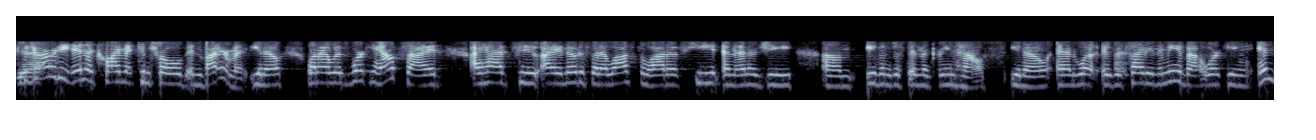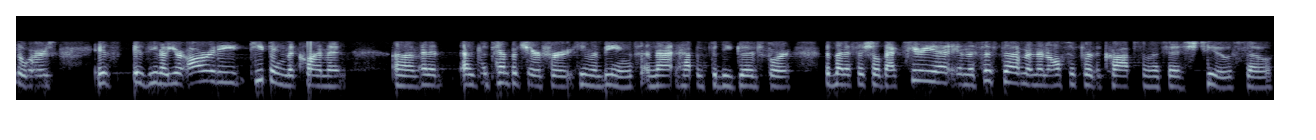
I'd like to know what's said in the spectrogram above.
Yeah. You're already in a climate controlled environment. You know, when I was working outside, I had to. I noticed that I lost a lot of heat and energy, um, even just in the greenhouse. You know, and what is exciting to me about working indoors is is you know you're already keeping the climate um, at a, a good temperature for human beings, and that happens to be good for the beneficial bacteria in the system, and then also for the crops and the fish too. So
